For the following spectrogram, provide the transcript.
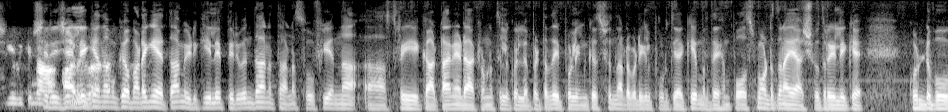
ജീവിക്കുന്ന. നമുക്ക് മടങ്ങിയെത്താം. ഇടുക്കിയിലെ പെരുവന്താനത്താണ് സോഫി എന്ന സ്ത്രീ കാട്ടാനയുടെ ആക്രമണത്തിൽ കൊല്ലപ്പെട്ടത്. ഇപ്പോൾ ഇൻക്വസ്റ്റ് നടപടികൾ പൂർത്തിയാക്കി മൃതദേഹം പോസ്റ്റ്മോർട്ടത്തിനായി ആശുപത്രിയിലേക്ക് കൊണ്ടുപോവുകയും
